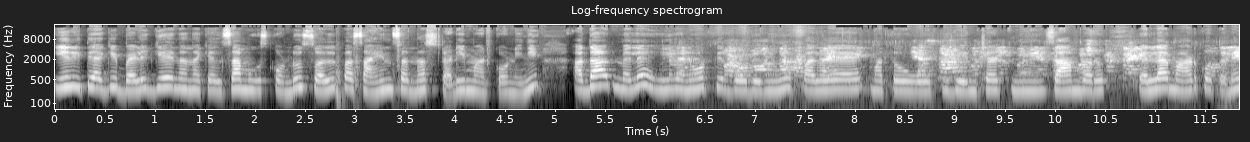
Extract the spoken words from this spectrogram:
ಈ ರೀತಿಯಾಗಿ ಬೆಳಿಗ್ಗೆ ನನ್ನ ಕೆಲಸ ಮುಗಿಸ್ಕೊಂಡು ಸ್ವಲ್ಪ ಸೈನ್ಸನ್ನು ಸ್ಟಡಿ ಮಾಡ್ಕೊಂಡಿನಿ. ಅದಾದಮೇಲೆ ಈಗ ನೋಡ್ತಿರ್ಬೋದು ನೀವು ಪಲ್ಯ ಮತ್ತು ಉಳ್ಕಿದ್ದೇನು ಚಟ್ನಿ, ಸಾಂಬಾರು ಎಲ್ಲ ಮಾಡ್ಕೋತಾನೆ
